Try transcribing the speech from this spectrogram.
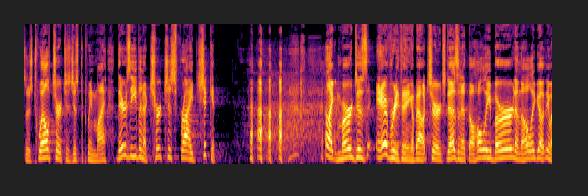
So there's 12 churches just between my. There's even a church's fried chicken. like merges everything about church, doesn't it? The Holy Bird and the Holy Ghost. Anyway,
